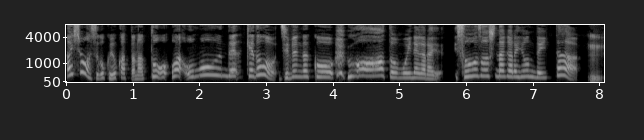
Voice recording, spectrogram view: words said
相性はすごく良かったなとは思うんだけど、自分がこう、うわーと思いながら、想像しながら読んでいたうん。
